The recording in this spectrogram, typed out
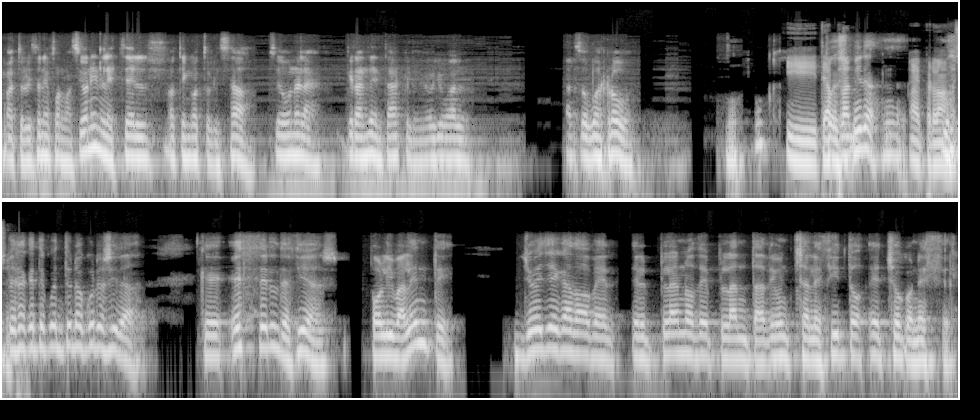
me, actualiza la información y en el Excel no tengo actualizado. Esa es una de las grandes ventajas que le doy yo al, al software robot. Y te pues mira, espera que te cuente una curiosidad. Que Excel, decías, polivalente. Yo he llegado a ver el plano de planta de un chalecito hecho con Excel.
